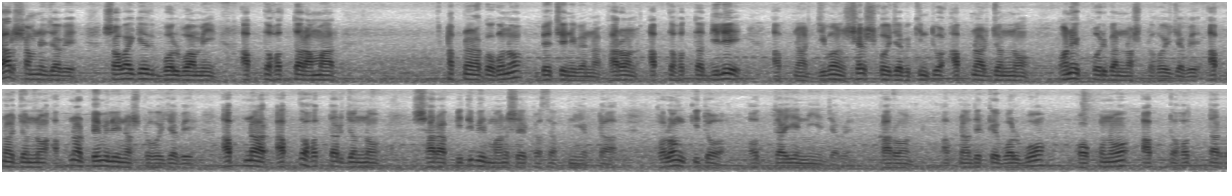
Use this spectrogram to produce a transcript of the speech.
যার সামনে যাবে, সবাইকে বলব আমি, আত্মহত্যার আমার আপনারা কখনো বেছে নেবেন না। কারণ আত্মহত্যা দিলে আপনার জীবন শেষ হয়ে যাবে, কিন্তু আপনার জন্য অনেক পরিবার নষ্ট হয়ে যাবে, আপনার জন্য আপনার ফ্যামিলি নষ্ট হয়ে যাবে। আপনার আত্মহত্যার জন্য সারা পৃথিবীর মানুষের কাছে আপনি একটা কলঙ্কিত অধ্যায়ে নিয়ে যাবেন। কারণ আপনাদেরকে বলব কখনো আত্মহত্যার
